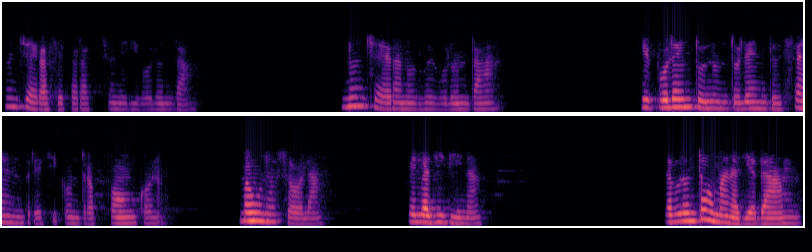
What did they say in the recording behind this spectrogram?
Non c'era separazione di volontà, non c'erano due volontà che volendo o non dolendo sempre si contrappongono ma una sola, quella divina. La volontà umana di Adamo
